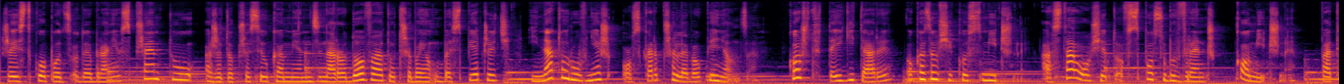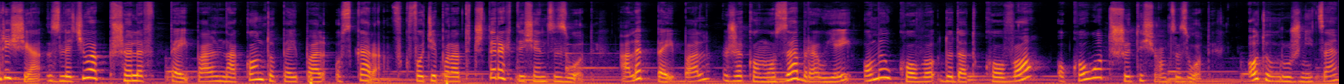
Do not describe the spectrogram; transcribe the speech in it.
że jest kłopot z odebraniem sprzętu, a że to przesyłka międzynarodowa, to trzeba ją ubezpieczyć i na to również Oskar przelewał pieniądze. Koszt tej gitary okazał się kosmiczny, a stało się to w sposób wręcz komiczny. Patricia zleciła przelew PayPal na konto PayPal Oscara w kwocie ponad 4000 zł, ale PayPal rzekomo zabrał jej omyłkowo dodatkowo około 3000 zł. O tą różnicę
